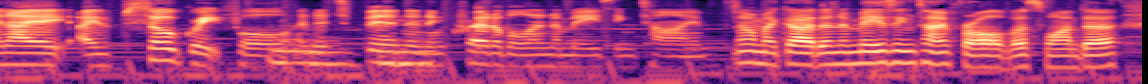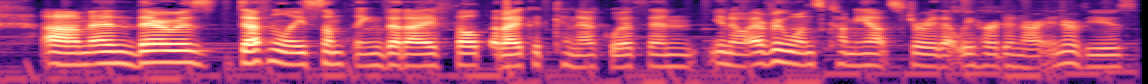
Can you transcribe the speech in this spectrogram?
and I, I'm so grateful. Mm-hmm. And it's mm-hmm. been an mm-hmm. incredible and amazing time. Oh my God, an amazing time for all of us, Wanda. Um, and there was definitely something that I felt that I could connect with. And, you know, everyone's coming out story that we heard in our interviews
